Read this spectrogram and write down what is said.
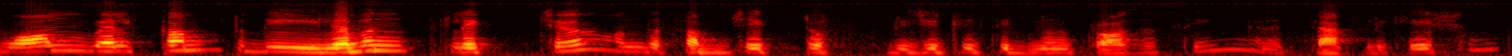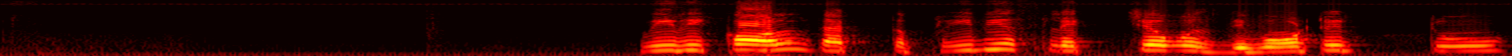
Warm welcome to the 11th lecture on the subject of digital signal processing and its applications. We recall that the previous lecture was devoted to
